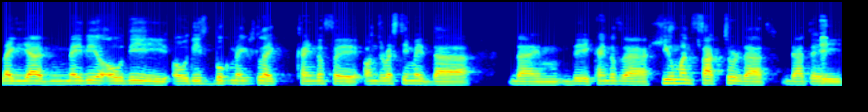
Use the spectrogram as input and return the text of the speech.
like yeah maybe all the all these bookmakers like kind of uh, underestimate the the the kind of the human factor that that a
